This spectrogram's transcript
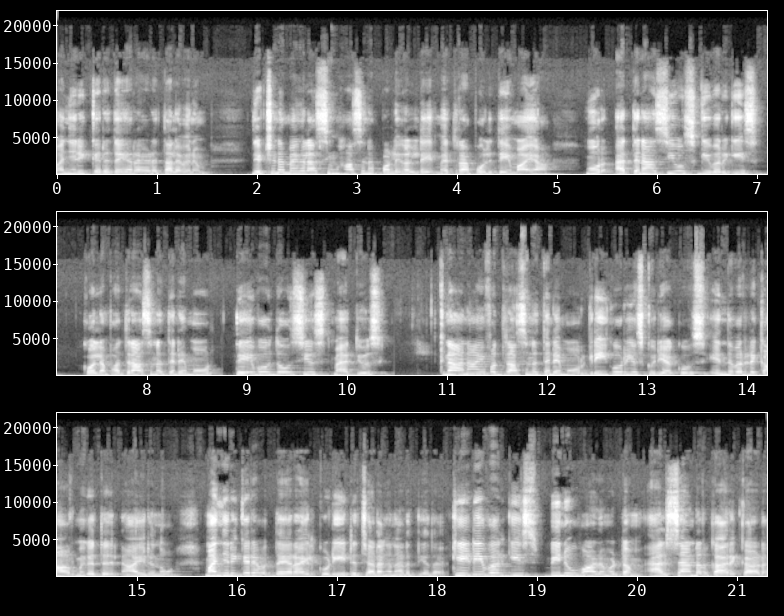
മഞ്ഞനിക്കര ദയറയുടെ തലവനും ദക്ഷിണ മേഖലാ സിംഹാസന പള്ളികളുടെ മെത്രാപോലിത്തയുമായ മോർ അത്തനാസിയോസ് ഗിവർഗീസ് കൊല്ലം ഭദ്രാസനത്തിന്റെ മോർ തേവോദോസിയസ് മാത്യൂസ് ജ്ഞാനായ ഭദ്രാസനത്തിന്റെ മോർ ഗ്രീഗോറിയസ് കുര്യാക്കോസ് എന്നിവരുടെ കാർമ്മികത്തിൽ ആയിരുന്നു മഞ്ഞരിക്കര ദയറായിൽ കൊടിയേറ്റ ചടങ്ങ് നടത്തിയത്. K D Varghese Binu Vazhamuttam Alsander Karakkad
